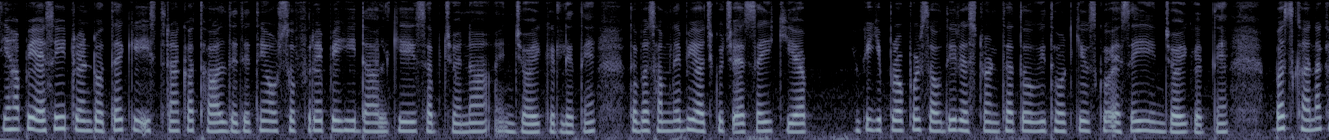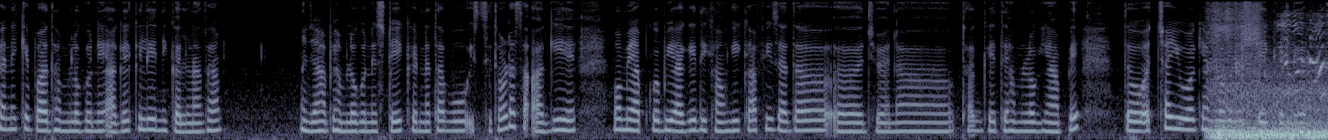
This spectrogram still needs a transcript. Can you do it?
यहाँ पे ऐसे ही ट्रेंड होता है कि इस तरह का थाल दे देते हैं और सफ़रे पे ही डाल के सब जो है ना इन्जॉय कर लेते हैं। तो बस हमने भी आज कुछ ऐसा ही किया, क्योंकि ये प्रॉपर सऊदी रेस्टोरेंट था तो वी थॉट कि उसको ऐसे ही इन्जॉय करते हैं। बस खाना खाने के बाद हम लोगों ने आगे के लिए निकलना था, जहाँ पे हम लोगों ने स्टे करना था, वो इससे थोड़ा सा आगे है, वो मैं आपको भी आगे दिखाऊँगी। काफ़ी ज़्यादा जो है ना थक गए थे हम लोग यहाँ पे तो अच्छा ही हुआ कि हम लोगों ने स्टे कर लिया।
